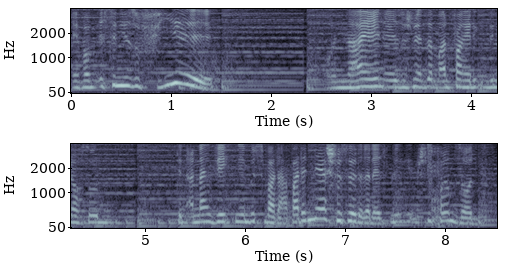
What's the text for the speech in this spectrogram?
Ey, warum ist denn hier so viel? Oh nein, ey, so schnell am Anfang hätte ich irgendwie noch so den anderen Weg nehmen müssen. War da war denn der Schlüssel drin? Jetzt bin ich bestimmt voll umsonst.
